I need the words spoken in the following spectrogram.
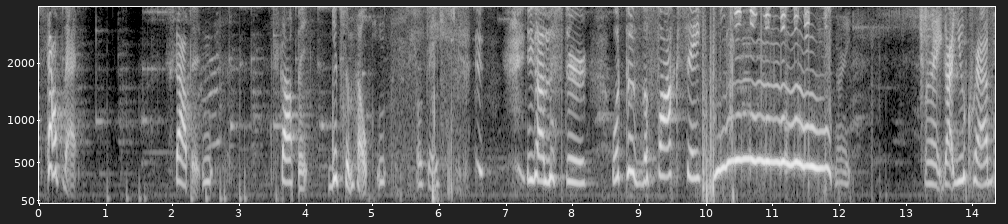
Stop that. Stop it. Stop it. Get some help. Okay. you got Mr. What does the fox say? Alright. Alright, got you, crab.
